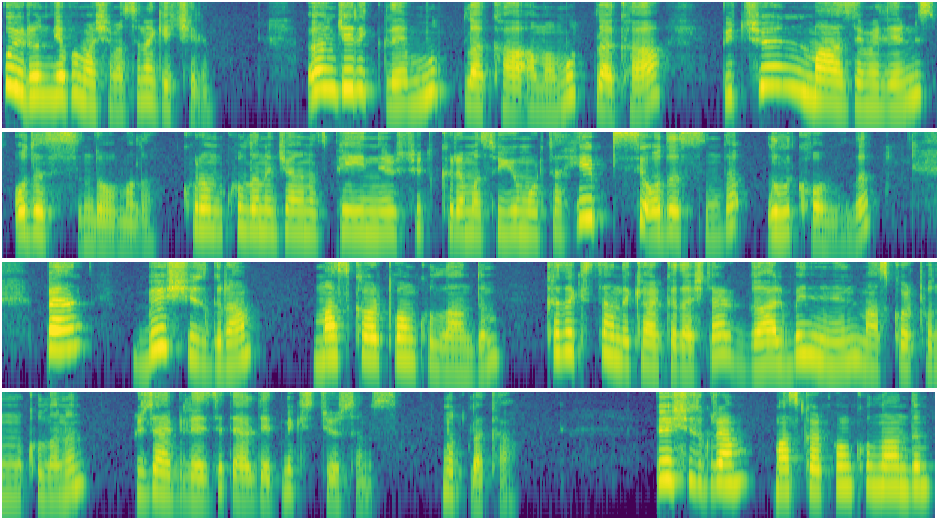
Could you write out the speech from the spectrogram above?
Buyurun yapım aşamasına geçelim. Öncelikle mutlaka ama mutlaka bütün malzemeleriniz odasında olmalı. Kullanacağınız peynir, süt kreması, yumurta hepsi odasında ılık olmalı. Ben 500 gram mascarpone kullandım. Kazakistan'daki arkadaşlar Galbeni'nin mascarpone'unu kullanın. Güzel bir lezzet elde etmek istiyorsanız. Mutlaka. 500 gram mascarpone kullandım.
